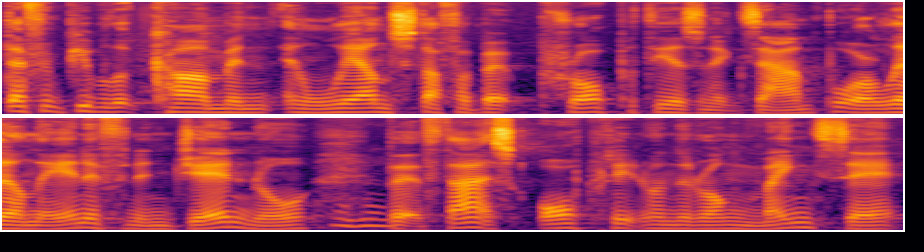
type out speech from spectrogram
different people that come and, and learn stuff about property as an example or learn anything in general, Mm-hmm. but if that's operating on the wrong mindset,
